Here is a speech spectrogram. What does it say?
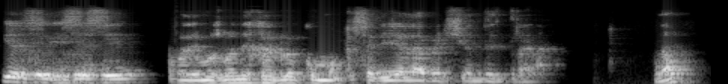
y el Series S podemos manejarlo como que sería la versión de entrada, ¿no?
